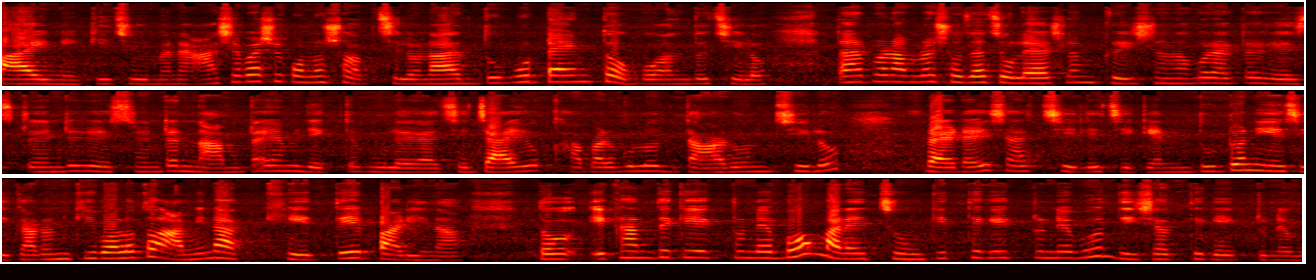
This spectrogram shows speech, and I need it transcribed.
পাইনি কিছুই। মানে আশেপাশে কোনো শপ ছিল না। আর দুপুর টাইম তো বন্ধ ছিল। তারপর আমরা সোজা চলে আসলাম কৃষ্ণনগর একটা রেস্টুরেন্টে রেস্টুরেন্টের নামটাই আমি দেখতে ভুলে গেছি। যাই হোক, খাবারগুলো দারুণ ছিল। ফ্রাইড রাইস আর চিলি চিকেন দুটো নিয়েছি। কারণ কি বলো তো আমি না খেতে পারি না। তো এখান থেকে একটু নেব মানে চুমকির থেকে একটু নেব, দিশার থেকে একটু নেব।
